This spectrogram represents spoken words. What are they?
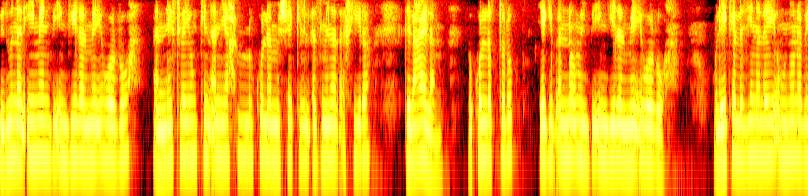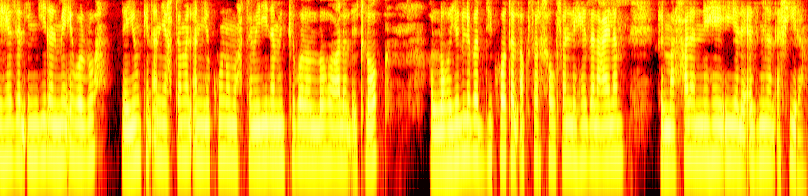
بدون الإيمان بإنجيل الماء والروح الناس لا يمكن أن يحلوا كل مشاكل الأزمنة الأخيرة للعالم. بكل الطرق يجب أن نؤمن بإنجيل الماء والروح. ولكن الذين لا يؤمنون بهذا الإنجيل الماء والروح لا يمكن أن يحتمل أن يكونوا محتملين من قبل الله على الإطلاق. الله يجلب الضيقات الأكثر خوفا لهذا العالم في المرحلة النهائية للأزمنة الأخيرة.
